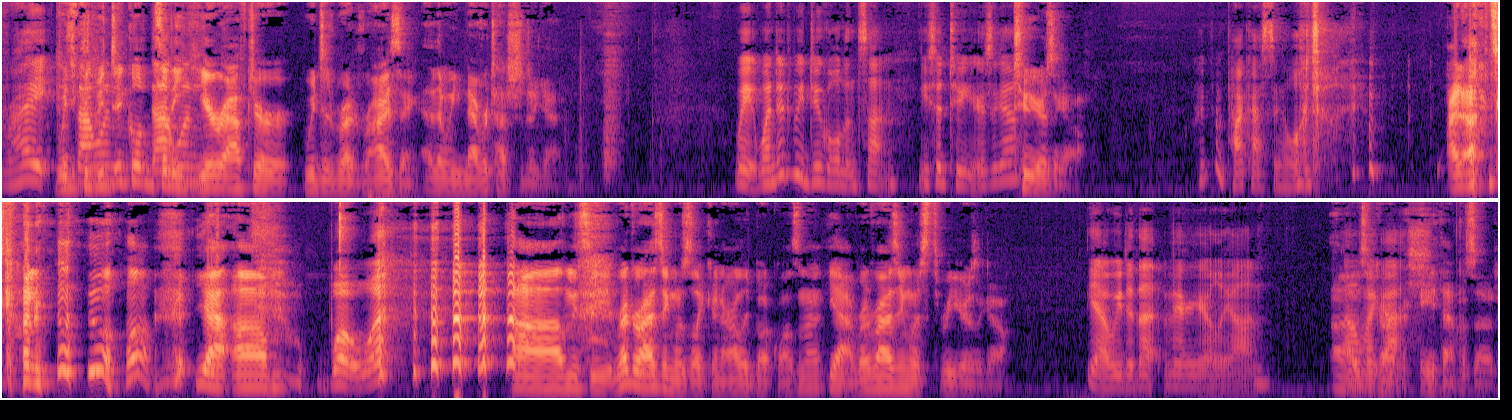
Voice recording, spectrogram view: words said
Right. because that we did Golden Son a year after we did Red Rising, and then we never touched it again. Wait, when did we do Golden Son? You said two years ago? Two years ago. We've been podcasting a long time. I know it's gone really long. Yeah. Um. Whoa. Uh. Let me see. Red Rising was like an early book, wasn't it? Yeah. Red Rising was three years ago. yeah, we did that very early on. Uh, Oh it was my like our gosh. eighth episode.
